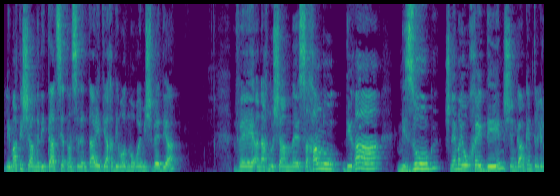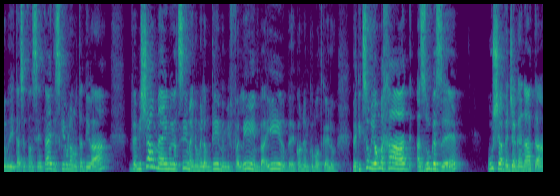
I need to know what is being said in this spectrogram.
לימדתי שם מדיטציה טרנסצדנטלית יחד עם עוד מורה משוודיה, ואנחנו שם אה, שכרנו דירה מזוג, שניהם היו עורכי דין, שהם גם כן תרגלו מדיטציה טרנסצדנטלית, הזכירו לנו את הדירה, ומשם היינו יוצאים, היינו מלמדים במפעלים, בעיר, בכל מיני מקומות כאלו. בקיצור, יום אחד הזוג הזה, אושה וג'גנטה,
